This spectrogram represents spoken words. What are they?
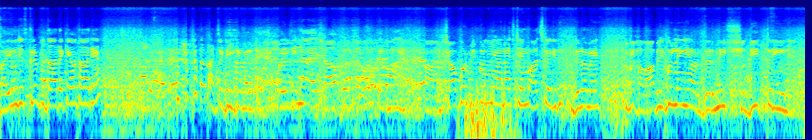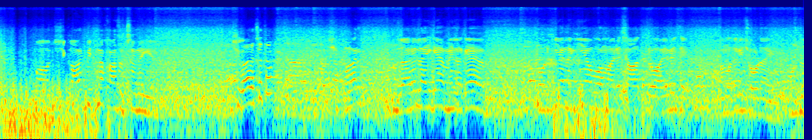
भाई मुझे स्क्रिप्ट बता रहे क्या बता रहे हैं? अच्छा ठीक है ना है। शाहपुर हाँ बिल्कुल नहीं आना इस टाइम आजकल के दिनों में क्योंकि हवा बिल्कुल नहीं है और गर्मी शदीद तरीन है। और शिकार भी इतना ख़ास अच्छा नहीं है। शिकार अच्छा था? शिकार गुजारे लाई गया हमें लगा है मुर्गियाँ लगी हैं, वो हमारे साथ जो आए हुए थे, हम उधर ही छोड़ आए। उनको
